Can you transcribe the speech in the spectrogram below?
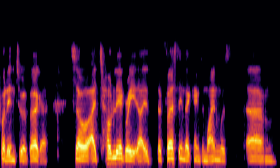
put into a burger. So I totally agree. I, the first thing that came to mind was um,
